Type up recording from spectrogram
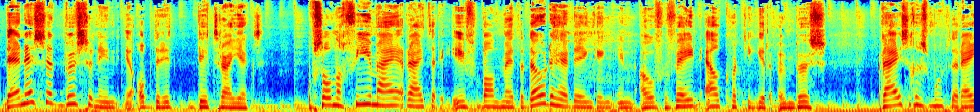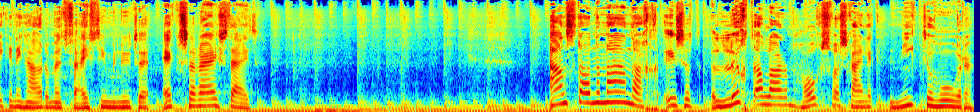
De NS zet bussen in op dit, dit traject. Op zondag 4 mei rijdt er in verband met de dodenherdenking in Overveen elk kwartier een bus. Reizigers moeten rekening houden met 15 minuten extra reistijd. Aanstaande maandag is het luchtalarm hoogstwaarschijnlijk niet te horen.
